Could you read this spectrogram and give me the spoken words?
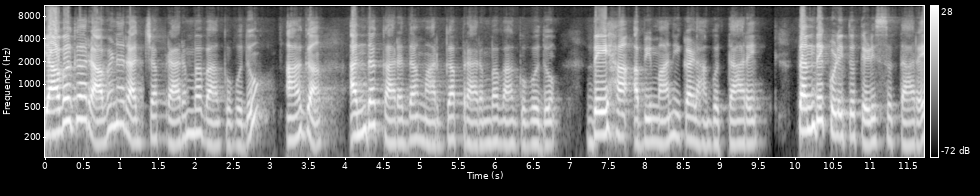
ಯಾವಾಗ ರಾವಣ ರಾಜ್ಯ ಪ್ರಾರಂಭವಾಗುವುದು, ಆಗ ಅಂಧಕಾರದ ಮಾರ್ಗ ಪ್ರಾರಂಭವಾಗುವುದು. ದೇಹ ಅಭಿಮಾನಿಗಳಾಗುತ್ತಾರೆ. ತಂದೆ ಕುಳಿತು ತಿಳಿಸುತ್ತಾರೆ,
